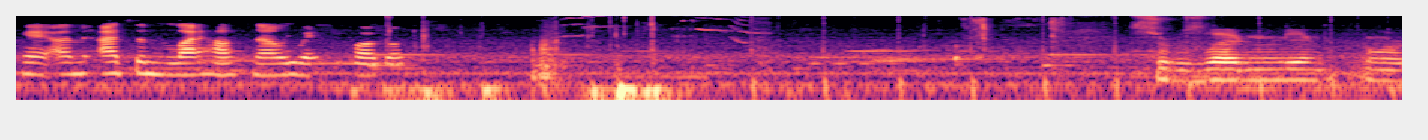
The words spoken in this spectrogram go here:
Okay, I'm at the lighthouse now. We wait for cargo. Server's lagging again, or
